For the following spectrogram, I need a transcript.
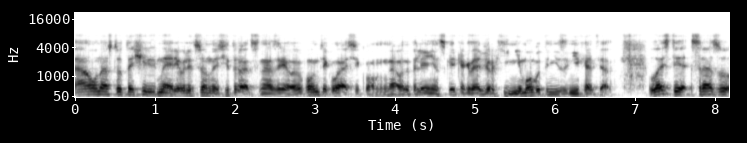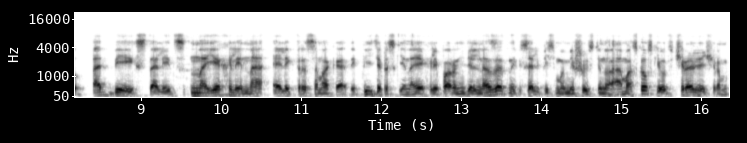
А у нас тут очередная революционная ситуация назрела. Вы помните классику, а вот это ленинская, когда верхи не могут и не не хотят. Власти сразу обеих столиц наехали на электросамокаты. Питерские наехали пару недель назад, написали письмо Мишустину, а московские вот вчера вечером.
